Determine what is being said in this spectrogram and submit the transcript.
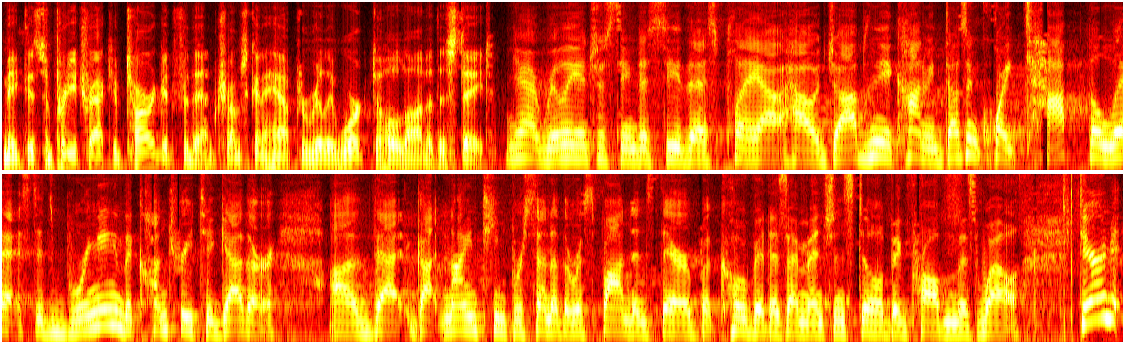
make this a pretty attractive target for them. Trump's going to have to really work to hold on to the state. Yeah, really interesting to see this play out, how jobs in the economy doesn't quite top the list. It's bringing the country together. Uh, that got 19% of the respondents there, but COVID, as I mentioned, still a big problem as well. Darren, it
